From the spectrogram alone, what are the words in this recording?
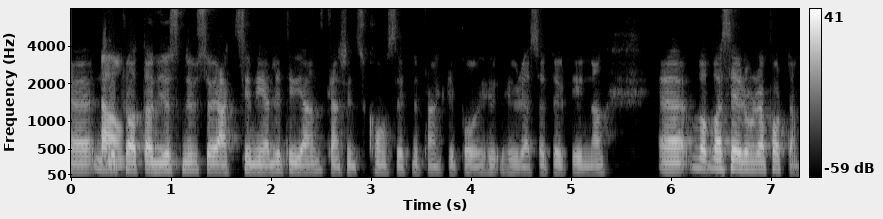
när ja. vi pratar just nu så är aktien ner lite grann. Kanske inte så konstigt med tanke på hur, det har sett ut innan. Vad, vad säger du om rapporten?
